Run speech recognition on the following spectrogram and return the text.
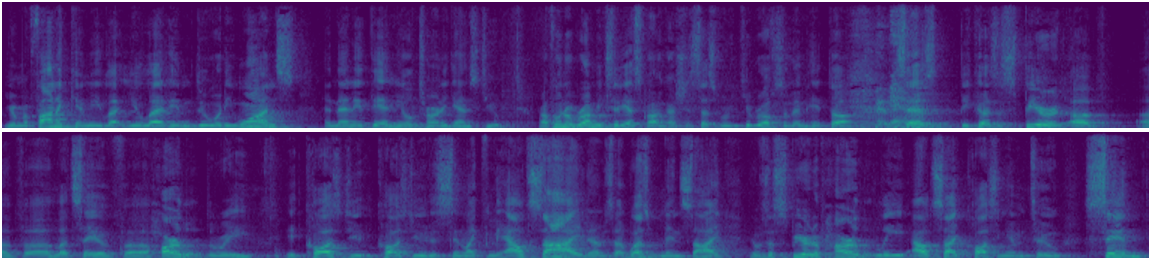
you're mefanik him, you let you let him do what he wants, and then at the end he'll turn against you. Ravuna Ramik said yes. It says it says because the spirit of of uh, let's say of uh, harlotry, it caused you caused you to sin like from the outside. It, was, wasn't from inside. It was a spirit of harlotry outside causing him to sin,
